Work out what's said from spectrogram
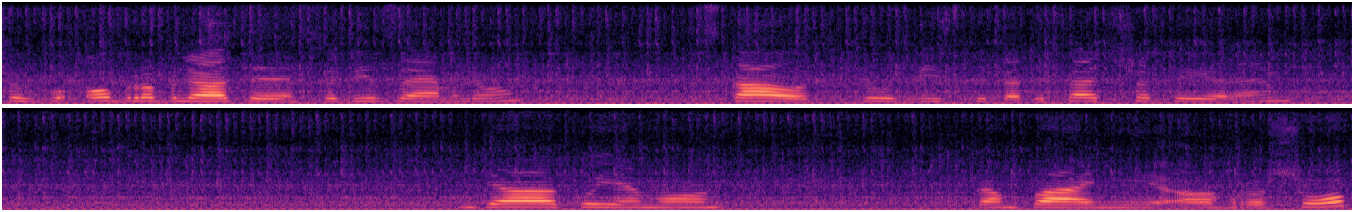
щоб обробляти собі землю. Скаут Ту 254. Дякуємо компанії Агрошоп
